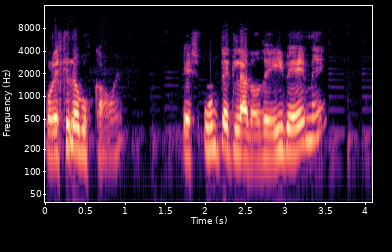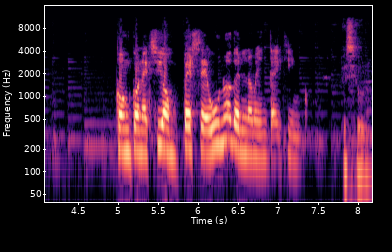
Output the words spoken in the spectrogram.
Porque es que lo he buscado, ¿eh? Es un teclado de IBM con conexión PS1 del 95 PS1.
